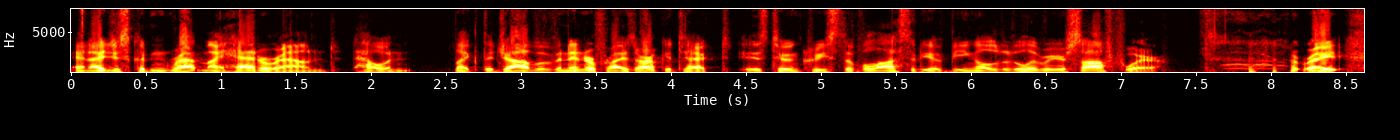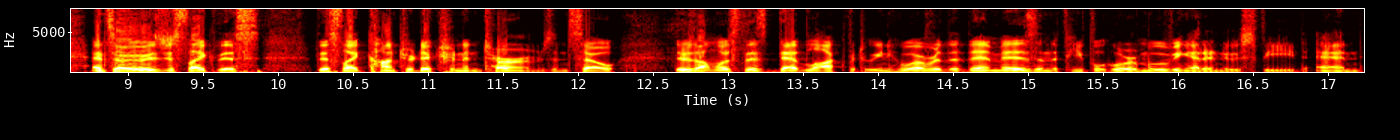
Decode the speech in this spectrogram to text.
and I just couldn't wrap my head around how an like the job of an enterprise architect is to increase the velocity of being able to deliver your software right? And so it was just like this this like contradiction in terms. And so there's almost this deadlock between whoever the them is and the people who are moving at a new speed. And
